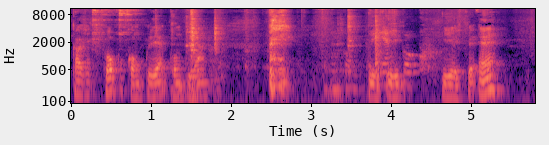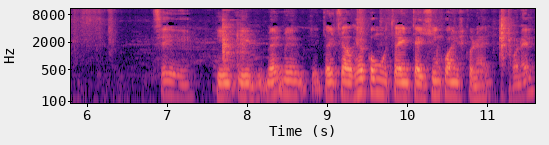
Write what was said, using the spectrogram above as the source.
Casa Coco con, con. Y, y, y este, ¿eh? Sí, Y, y me, me- tra- trabajé como 35 años con él, con él.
